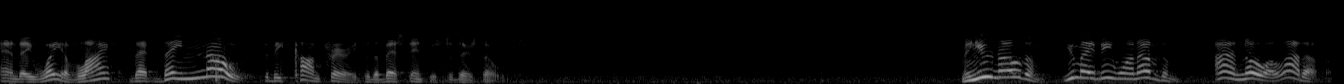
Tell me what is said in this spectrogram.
and a way of life that they know to be contrary to the best interest of their souls. I mean, you know them. You may be one of them. I know a lot of them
